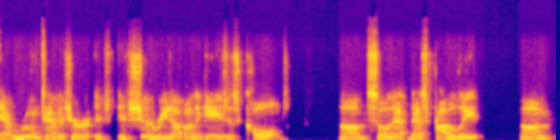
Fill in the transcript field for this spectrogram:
at room temperature, it, it should read up on the gauge as cold. Um, so that that's probably um,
